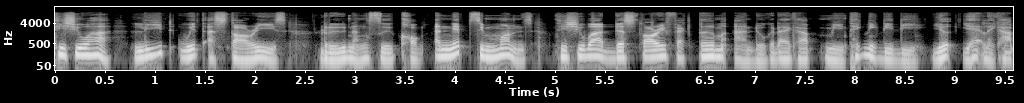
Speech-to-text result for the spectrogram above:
ที่ชื่อว่า Lead with a Stories หรือหนังสือของ Annette Simmons ที่ชื่อว่า The Story Factor มาอ่านดูก็ได้ครับ มีเทคนิคดีๆ เยอะแยะเลยครับ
